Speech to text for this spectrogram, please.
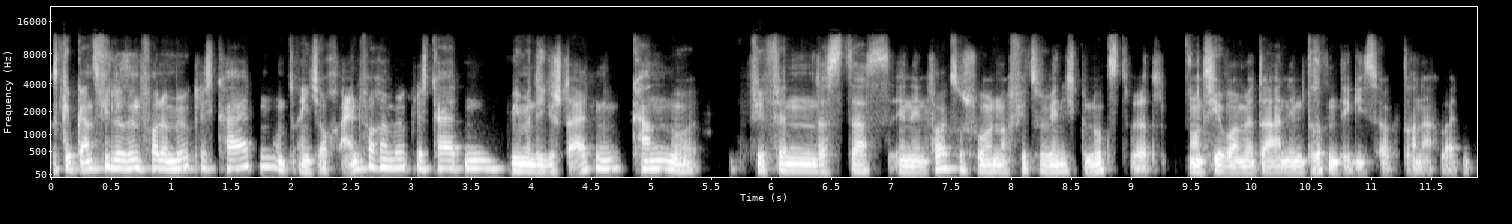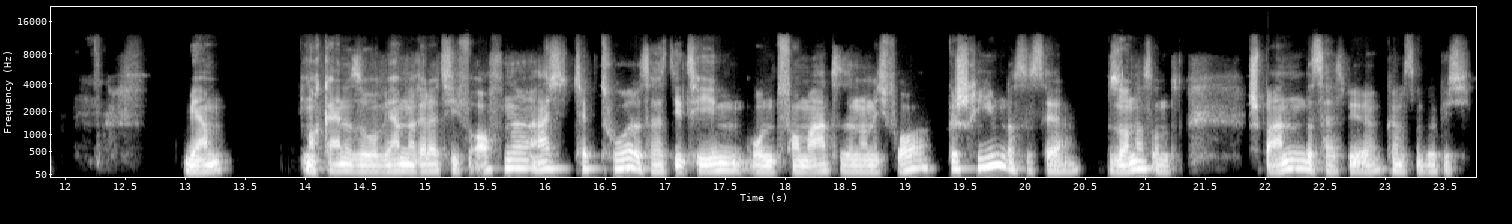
Es gibt ganz viele sinnvolle Möglichkeiten und eigentlich auch einfache Möglichkeiten, wie man die gestalten kann. Nur wir finden, dass das in den Volkshochschulen noch viel zu wenig genutzt wird. Und hier wollen wir da an dem dritten Digi-Circle dran arbeiten. Wir haben noch keine so, wir haben eine relativ offene Architektur. Das heißt, die Themen und Formate sind noch nicht vorgeschrieben. Das ist sehr besonders und spannend. Das heißt, wir können es dann wirklich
